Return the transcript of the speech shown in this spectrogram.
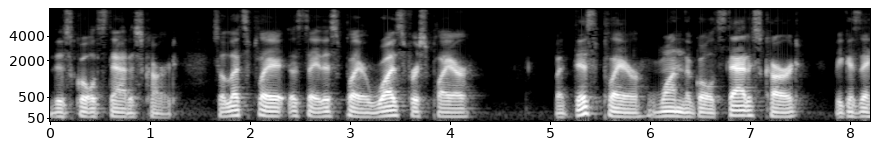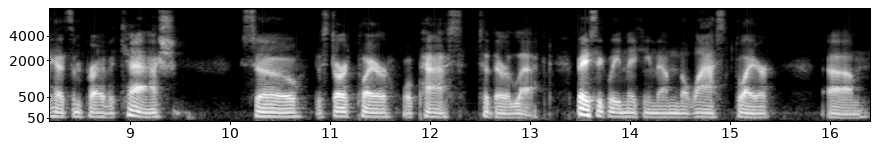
this gold status card. So let's play let's say this player was first player, but this player won the gold status card because they had some private cash. So the start player will pass to their left, basically making them the last player um,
